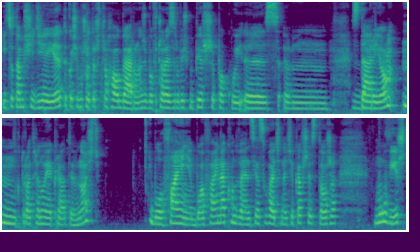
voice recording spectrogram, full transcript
i co tam się dzieje, tylko się muszę też trochę ogarnąć, bo wczoraj zrobiliśmy pierwszy pokój y, z, z Darią, która trenuje kreatywność. I było fajnie, była fajna konwencja. Słuchajcie, najciekawsze jest to, że mówisz,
